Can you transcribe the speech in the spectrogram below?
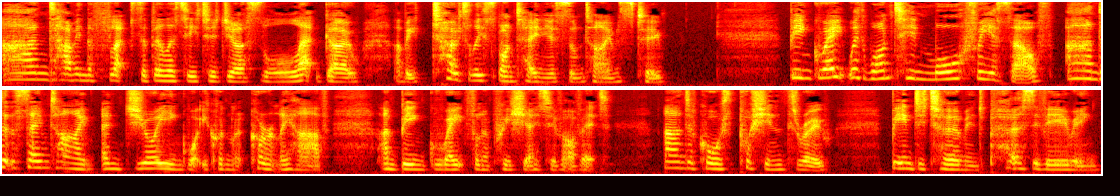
and having the flexibility to just let go and be totally spontaneous sometimes too. Being great with wanting more for yourself and at the same time enjoying what you currently have and being grateful and appreciative of it. And of course, pushing through, being determined, persevering,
